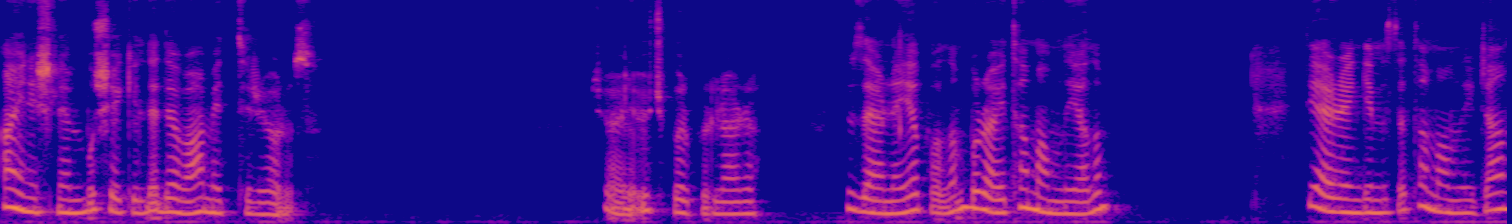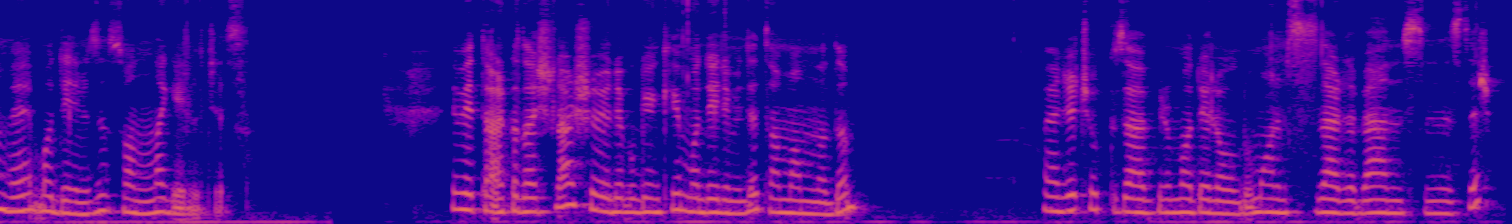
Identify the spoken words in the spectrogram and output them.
Aynı işlemi bu şekilde devam ettiriyoruz. Şöyle 3 pırpırları üzerine yapalım. Burayı tamamlayalım. Diğer rengimizi de tamamlayacağım ve modelimizin sonuna geleceğiz. Evet arkadaşlar şöyle bugünkü modelimi de tamamladım. Bence çok güzel bir model oldu. Umarım sizler de beğenmişsinizdir.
